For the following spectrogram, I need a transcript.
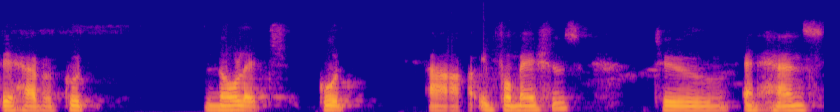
they have a good knowledge, good uh, informations to enhance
